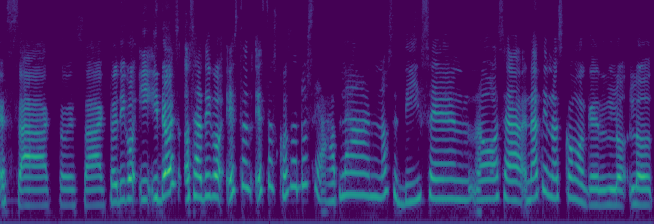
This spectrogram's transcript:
Exacto, exacto. Digo, y, y no es, o sea, digo, estas, estas cosas no se hablan, no se dicen, no, o sea, Nati no es como que lo, lo,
